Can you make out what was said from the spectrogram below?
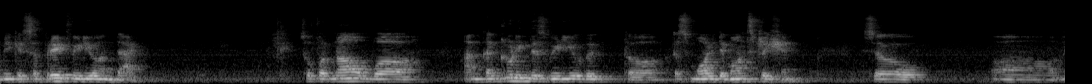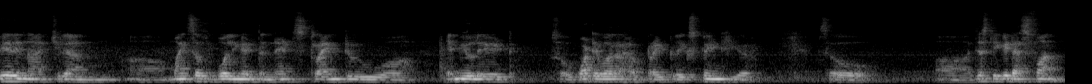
make a separate video on that. So for now, I'm concluding this video with uh, a small demonstration. So, uh, wherein actually I'm myself bowling at the nets trying to uh, emulate so whatever I have tried to explain here so uh, just take it as fun.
